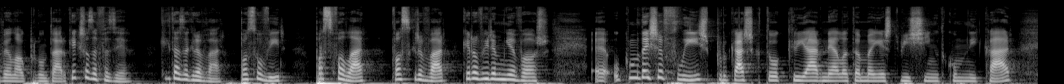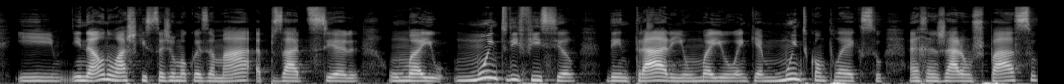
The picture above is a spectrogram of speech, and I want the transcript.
vem logo perguntar: o que é que estás a fazer? O que é que estás a gravar? Posso ouvir? Falar? Posso gravar? Quero ouvir a minha voz. Uh, o que me deixa feliz, porque acho que estou a criar nela também este bichinho de comunicar. E, e não, não acho que isso seja uma coisa má, apesar de ser um meio muito difícil de entrar e um meio em que é muito complexo arranjar um espaço.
